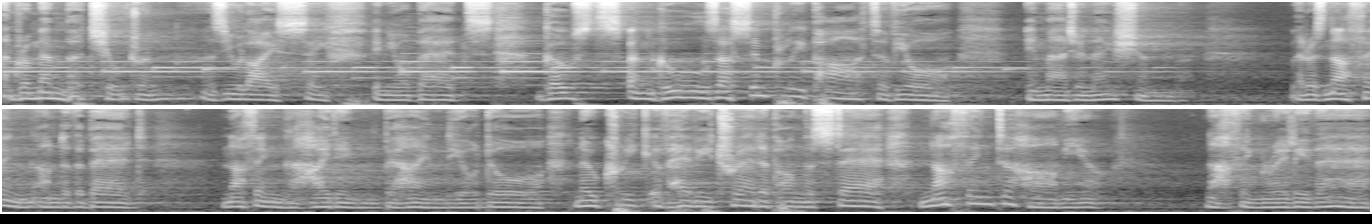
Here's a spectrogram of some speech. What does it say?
And remember, children, as you lie safe in your beds, ghosts and ghouls are simply part of your imagination. There is nothing under the bed, nothing hiding behind your door, no creak of heavy tread upon the stair, nothing to harm you, nothing really there.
